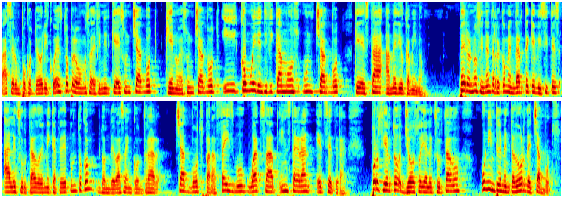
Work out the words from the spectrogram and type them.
Va a ser un poco teórico esto, pero vamos a definir qué es un chatbot, qué no es un chatbot y cómo identificamos un chatbot que está a medio camino. Pero no sin antes recomendarte que visites alexhurtadomktd.com donde vas a encontrar chatbots para Facebook, WhatsApp, Instagram, etc. Por cierto, yo soy Alex Hurtado, un implementador de chatbots.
